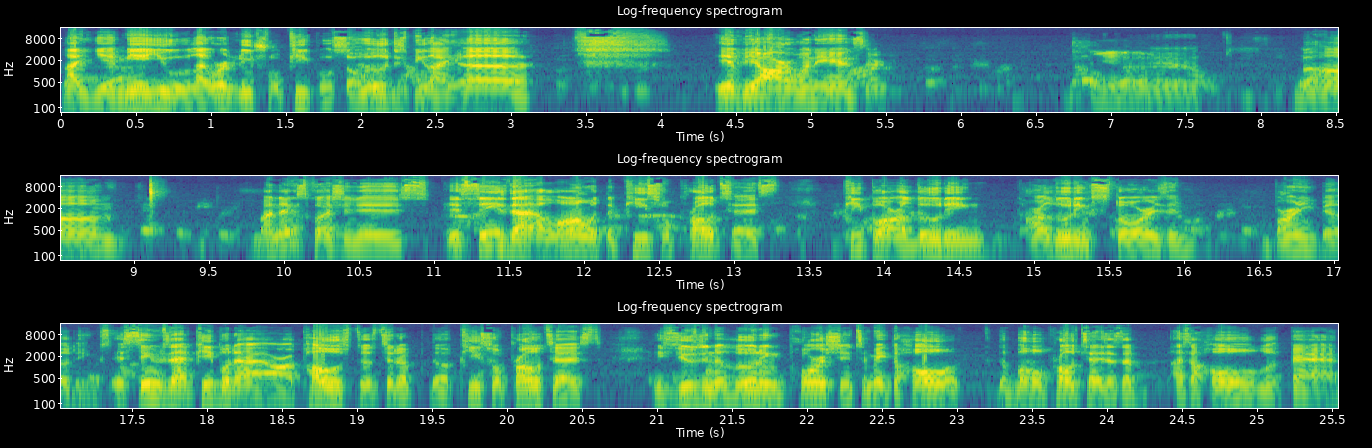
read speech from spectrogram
like yeah, me and you like we're neutral people, so it'll just be like uh, it'll be a hard one to answer. Yeah. Yeah. But um my next question is: It seems that along with the peaceful protests, people are looting are looting stores and burning buildings. It seems that people that are opposed to, to the, the peaceful protest is using the looting portion to make the whole the whole protest as a as a whole look bad.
